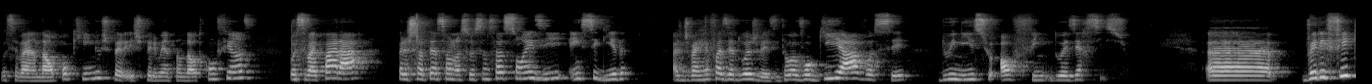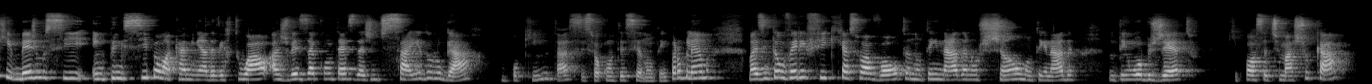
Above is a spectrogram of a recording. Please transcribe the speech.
você vai andar um pouquinho, experimentando autoconfiança, você vai parar, prestar atenção nas suas sensações e em seguida a gente vai refazer duas vezes. Então eu vou guiar você do início ao fim do exercício. Uh, verifique, mesmo se em princípio é uma caminhada virtual, às vezes acontece da gente sair do lugar um pouquinho, tá? Se isso acontecer não tem problema, mas então verifique que a sua volta não tem nada no chão, não tem nada, não tem um objeto que possa te machucar.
